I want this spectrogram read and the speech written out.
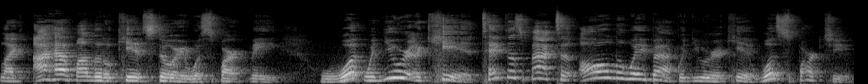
Like I have my little kid story. What sparked me? What when you were a kid? Take us back to all the way back when you were a kid. What sparked you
